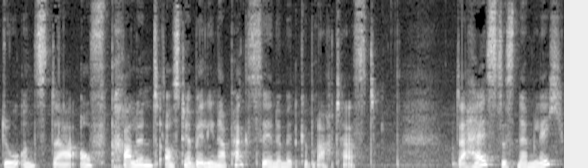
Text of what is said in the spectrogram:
du uns da aufprallend aus der Berliner Punkszene mitgebracht hast. Da heißt es nämlich,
